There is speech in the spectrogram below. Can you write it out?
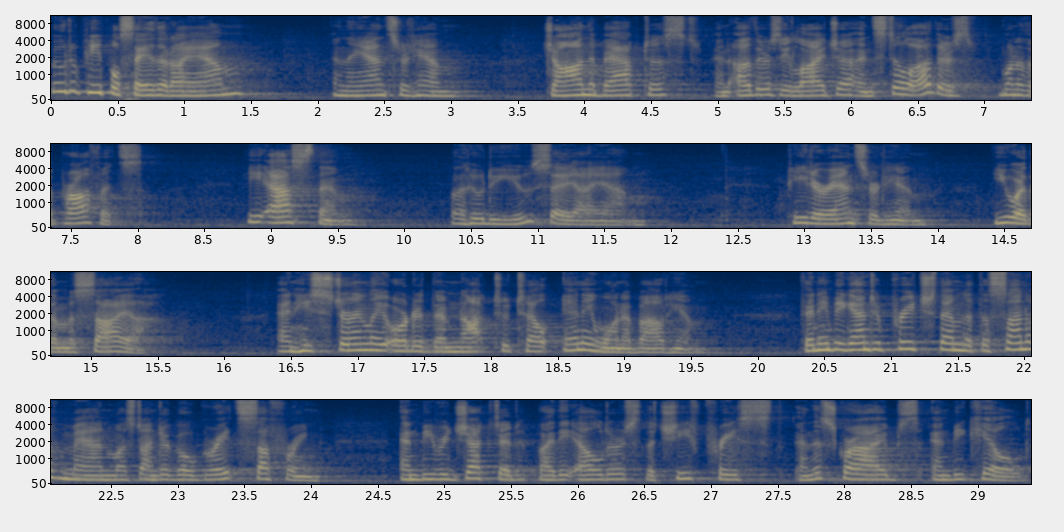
Who do people say that I am? And they answered him, John the Baptist, and others Elijah, and still others one of the prophets. He asked them, But who do you say I am? Peter answered him, You are the Messiah. And he sternly ordered them not to tell anyone about him. Then he began to preach them that the Son of Man must undergo great suffering and be rejected by the elders, the chief priests, and the scribes, and be killed,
